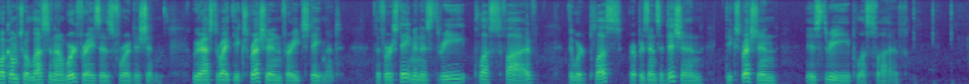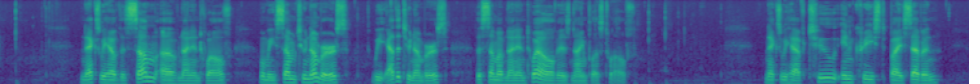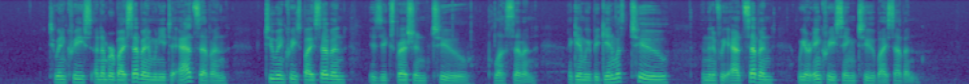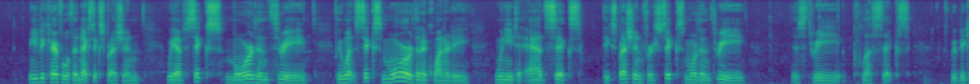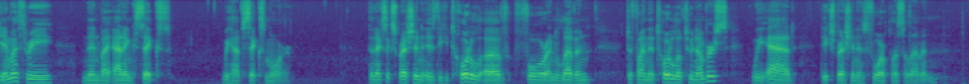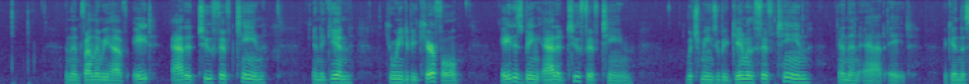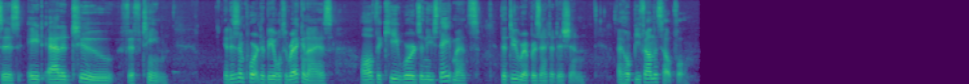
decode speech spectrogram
Welcome to a lesson on word phrases for addition. We are asked to write the expression for each statement. The first statement is 3 plus 5. The word plus represents addition. The expression is 3 plus 5. Next we have the sum of 9 and 12. When we sum two numbers, we add the two numbers. The sum of 9 and 12 is 9 plus 12. Next we have 2 increased by 7. To increase a number by 7, we need to add 7. 2 increased by 7 is the expression 2 plus 7. Again, we begin with 2, and then if we add 7, we are increasing 2 by 7. We need to be careful with the next expression. We have 6 more than 3. If we want 6 more than a quantity, we need to add 6. The expression for 6 more than 3 is 3 plus 6. We begin with 3, then by adding 6, we have 6 more. The next expression is the total of 4 and 11. To find the total of two numbers, we add, the expression is 4 plus 11. And then finally we have 8 added to 15. And again, here we need to be careful. 8 is being added to 15, which means we begin with 15 and then add 8. Again, this is 8 added to 15. It is important to be able to recognize all of the key words in these statements that do represent addition. I hope you found this helpful.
